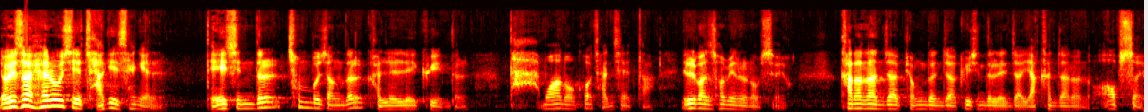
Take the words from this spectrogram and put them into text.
여기서 헤롯이 자기 생일, 대신들, 천부장들, 갈릴리 귀인들 다 모아놓고 잔치했다. 일반 서민은 없어요. 가난한 자, 병든 자, 귀신 들린 자, 약한 자는 없어요.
